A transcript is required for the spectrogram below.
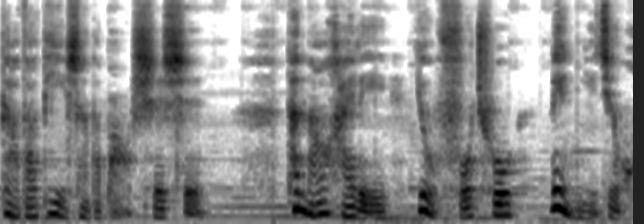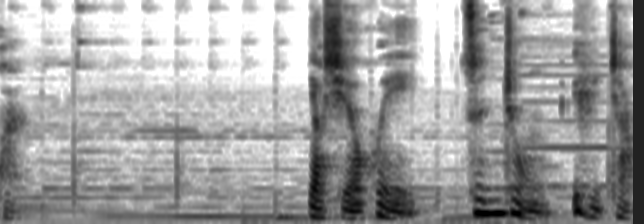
掉到地上的宝石时，他脑海里又浮出另一句话：要学会尊重预兆，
